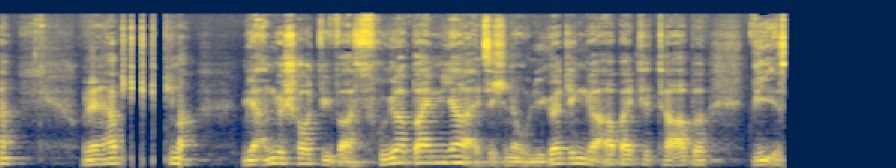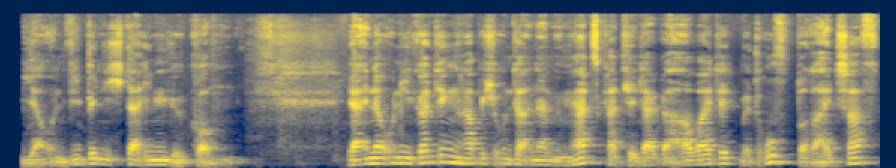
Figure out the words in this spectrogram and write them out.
und dann habe ich mal mir angeschaut, wie war es früher bei mir, als ich in der Uni Göttingen gearbeitet habe, wie ist ja und wie bin ich da hingekommen? Ja, in der Uni Göttingen habe ich unter anderem im Herzkatheter gearbeitet mit Rufbereitschaft.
